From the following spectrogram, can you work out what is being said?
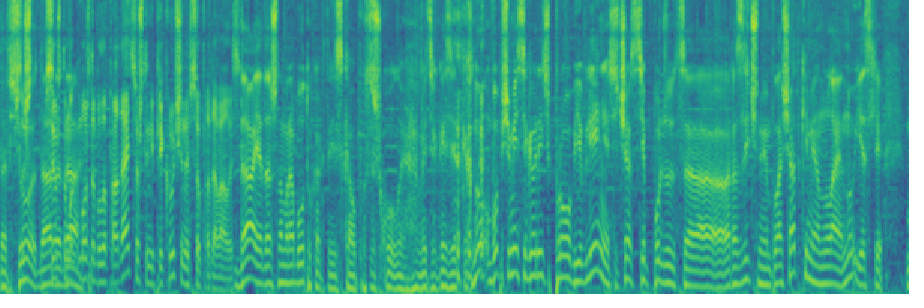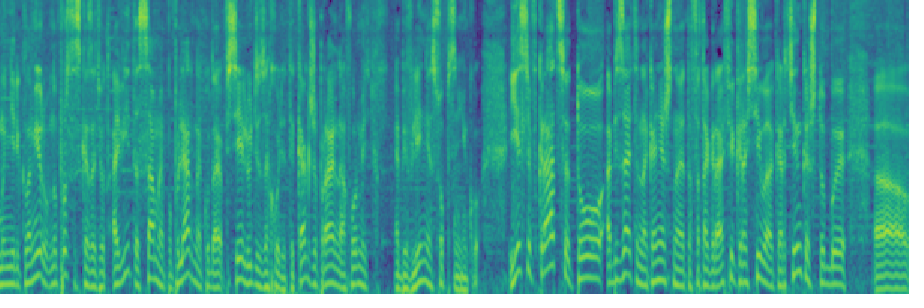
Да всё, что, да, все, да, что да. можно было продать, все, что не прикручено, все продавалось. Да, я даже там работу как-то искал после школы в этих газетках. Ну, в общем, если говорить про объявления, сейчас все пользуются различными площадками онлайн. Ну, если мы не рекламируем, ну, просто сказать, вот Авито самое популярное, куда все люди заходят. И как же правильно оформить объявление собственнику? Если вкратце, то обязательно, конечно, это фотографии, красивая картинка, чтобы э,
